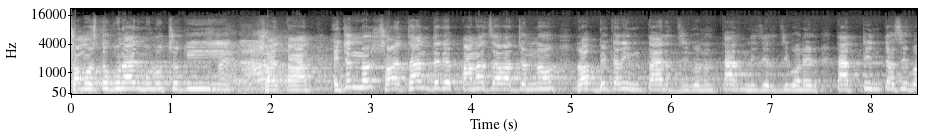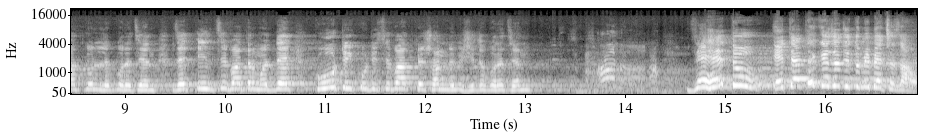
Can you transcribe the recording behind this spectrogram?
সমস্ত গুনাহের মূল উৎস কি? শয়তান। এই জন্য শয়তান থেকে পানা চাওয়ার জন্য রব্বে করিম তার জীবন, তার নিজের জীবনের, তার তিনটা সিফাত উল্লেখ করেছেন। যে তিন সিফাতের মধ্যে কোটি কোটি সিফাতকে সন্নিবেশিত করেছেন। যেহেতু এটা থেকে যদি তুমি বেঁচে যাও,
